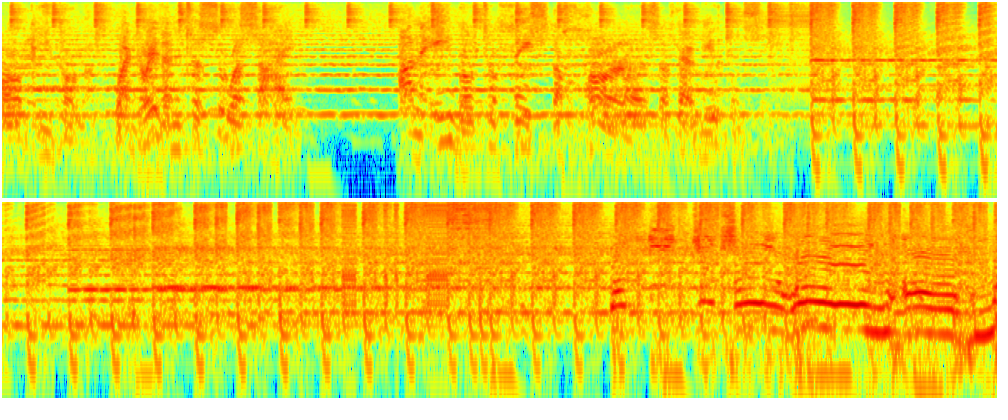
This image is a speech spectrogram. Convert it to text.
Moral people were driven to suicide, unable to face the horrors of their mutancy. The Egyptian wing of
